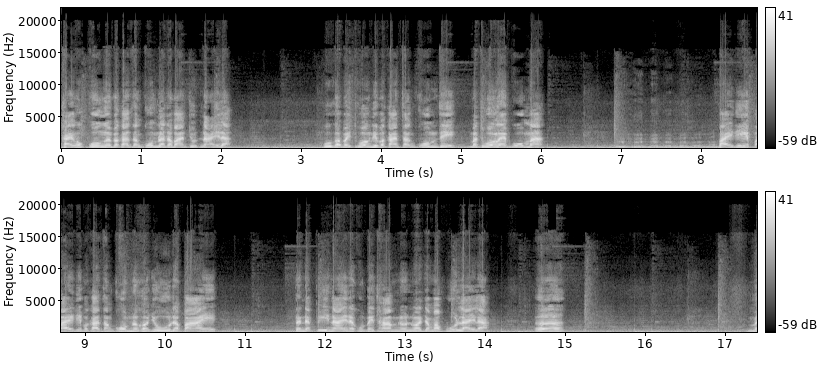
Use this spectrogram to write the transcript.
ใครเขาโกงเงินประกันสังคมรัฐบาลชุดไหนล่ะกูก็ไปทวงที่ประกันสังคมสิมาทวงอะไรผมอะไปดิไปดิประกันสังคมเนี่ยเขาอยู่นะไปตั้งแต่ปีไหนนะคุณไปทำนู่นว่าจะมาพูดอะไรล่ะ เออแหม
